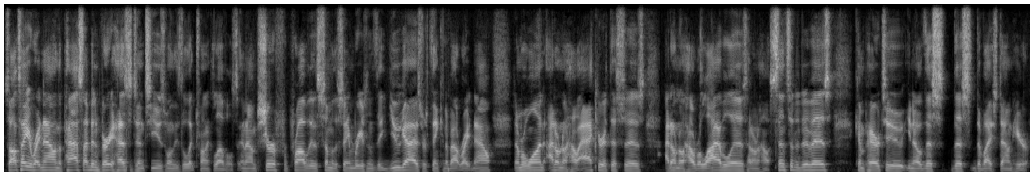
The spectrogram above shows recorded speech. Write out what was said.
So I'll tell you right now, in the past, I've been very hesitant to use one of these electronic levels. And I'm sure for probably some of the same reasons that you guys are thinking about right now. Number one, I don't know how accurate this is. I don't know how reliable it is. I don't know how sensitive it is compared to, you know, this, this device down here.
